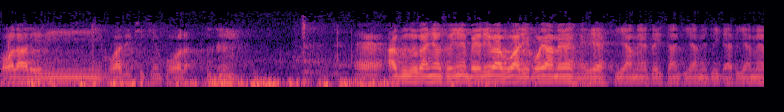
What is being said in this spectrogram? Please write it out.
ပေါ်လာလေသည်ဘဝသည်ဖြစ်ခြင်းပေါ်လာအဲအကုသိုလ်ကညောဆိုရင်ပယ်လေးပါးဘဝတွေပေါ်ရမယ်ငရဲဖြစ်ရမယ်သိစ္စာဖြစ်ရမယ်ဒိဋ္ဌာဖြစ်ရမယ်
